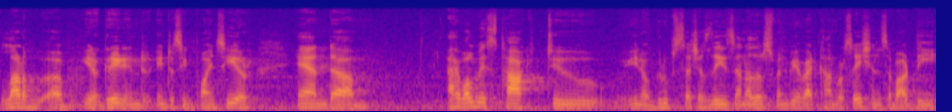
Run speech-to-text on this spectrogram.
lot of uh, you know great inter- interesting points here, and um, I have always talked to you know groups such as these and others when we have had conversations about the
